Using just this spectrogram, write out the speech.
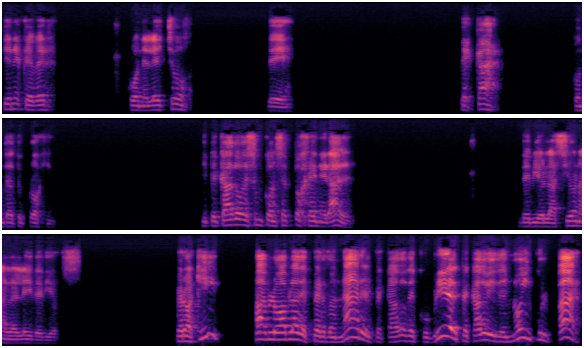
tiene que ver con el hecho de pecar contra tu prójimo. Y pecado es un concepto general de violación a la ley de Dios. Pero aquí Pablo habla de perdonar el pecado, de cubrir el pecado y de no inculpar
